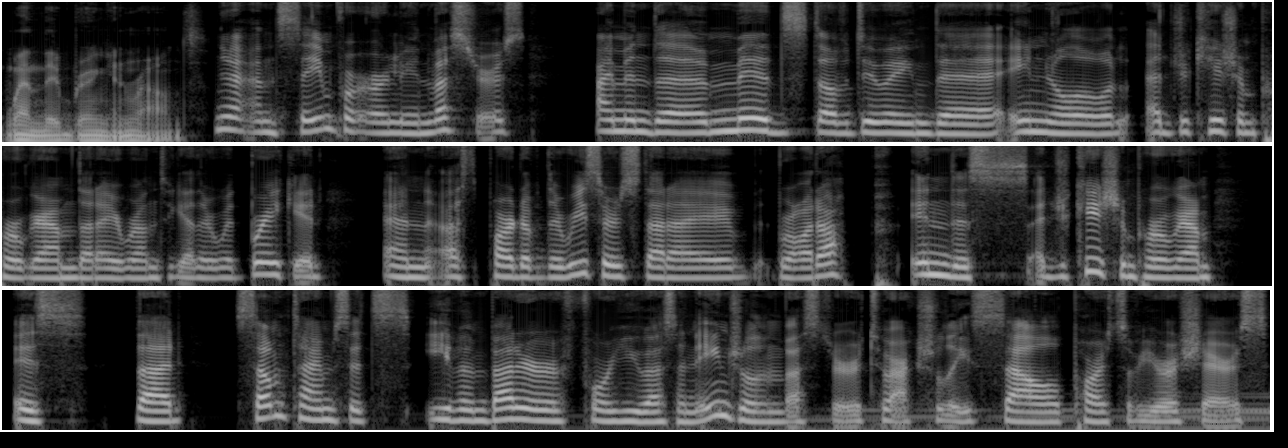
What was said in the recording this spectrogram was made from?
when they bring in rounds. Yeah, and same for early investors. I'm in the midst of doing the annual education program that I run together with Breakit. And as part of the research that I brought up in this education program, is that sometimes it's even better for you as an angel investor to actually sell parts of your shares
